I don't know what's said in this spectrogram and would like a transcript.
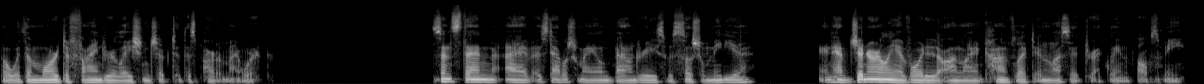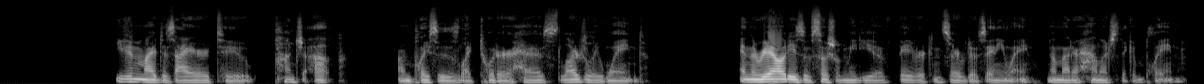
but with a more defined relationship to this part of my work. Since then, I've established my own boundaries with social media and have generally avoided online conflict unless it directly involves me. Even my desire to punch up on places like Twitter has largely waned. And the realities of social media favor conservatives anyway, no matter how much they complain.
